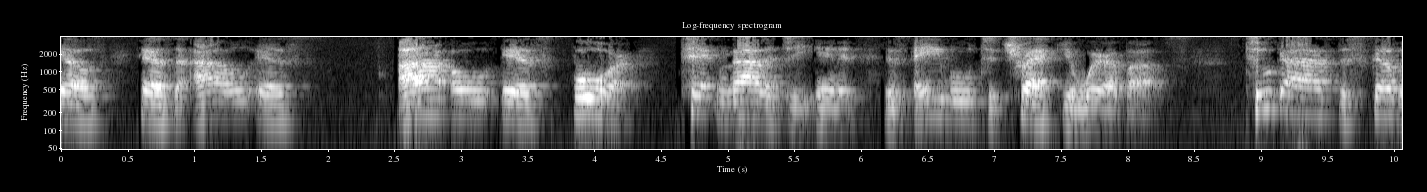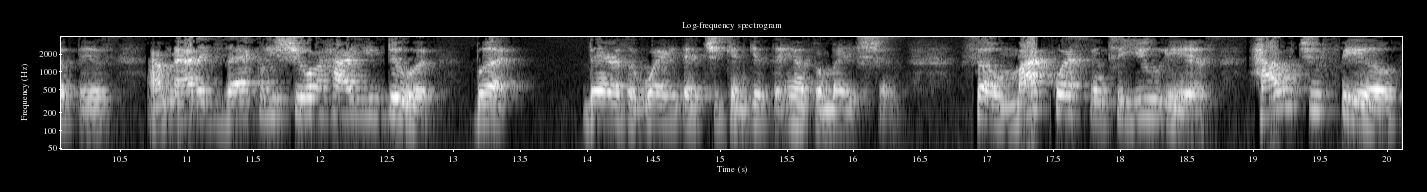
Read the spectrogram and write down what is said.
else has the iOS iOS 4 technology in it is able to track your whereabouts. Two guys discovered this. I'm not exactly sure how you do it, but there's a way that you can get the information. So my question to you is, how would you feel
